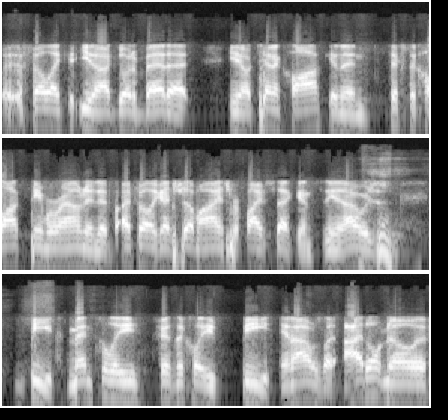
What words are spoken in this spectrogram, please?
it felt like you know I'd go to bed at you know 10 o'clock, and then six o'clock came around, and if I felt like I shut my eyes for five seconds. You know, I was just beat mentally, physically beat, and I was like, I don't know if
